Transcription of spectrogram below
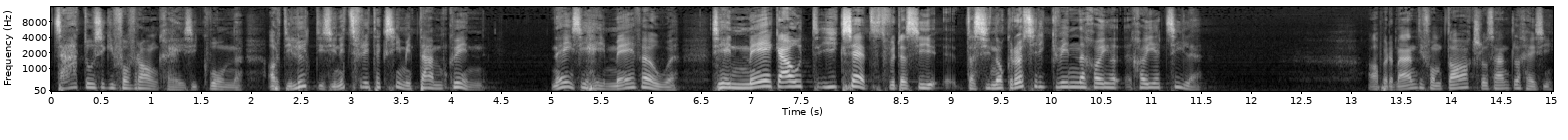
zehntausende von Franken haben sie gewonnen. Aber die Leute waren nicht zufrieden mit diesem Gewinn. Nein, sie haben mehr wollen. Sie haben mehr Geld eingesetzt, für dass sie, dass sie noch größere Gewinne können, können erzielen können. Aber am Ende des Tages, schlussendlich, haben sie,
